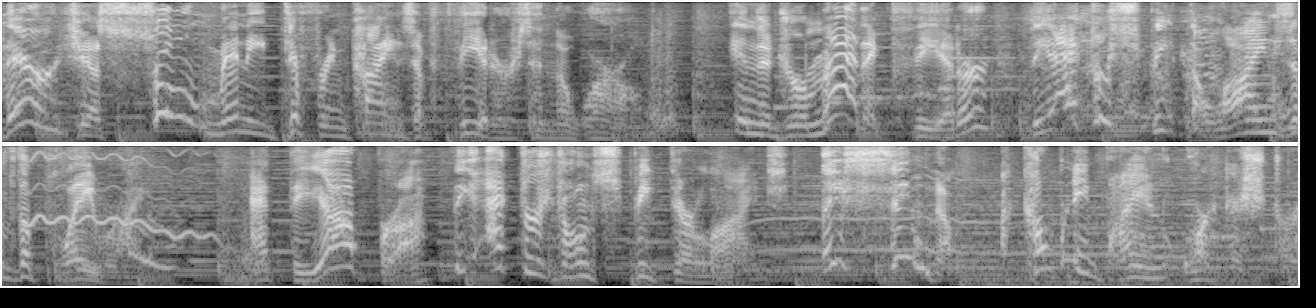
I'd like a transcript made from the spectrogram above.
There are just so many different kinds of theaters in the world. In the dramatic theater, the actors speak the lines of the playwright. At the opera, the actors don't speak their lines. They sing them, accompanied by an orchestra.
